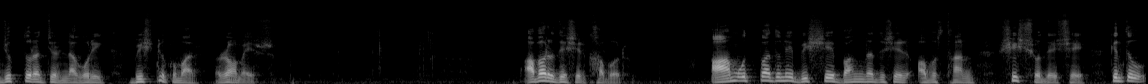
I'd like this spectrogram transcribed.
যুক্তরাজ্যের নাগরিক বিষ্ণুকুমার রমেশ। আবারও দেশের খবর। আম উৎপাদনে বিশ্বে বাংলাদেশের অবস্থান শীর্ষ দেশে। কিন্তু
